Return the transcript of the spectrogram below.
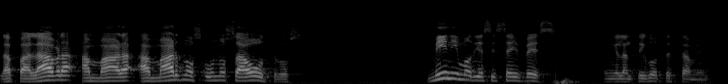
La palabra amar, amarnos unos a otros, mínimo 16 veces en el Antiguo Testamento.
